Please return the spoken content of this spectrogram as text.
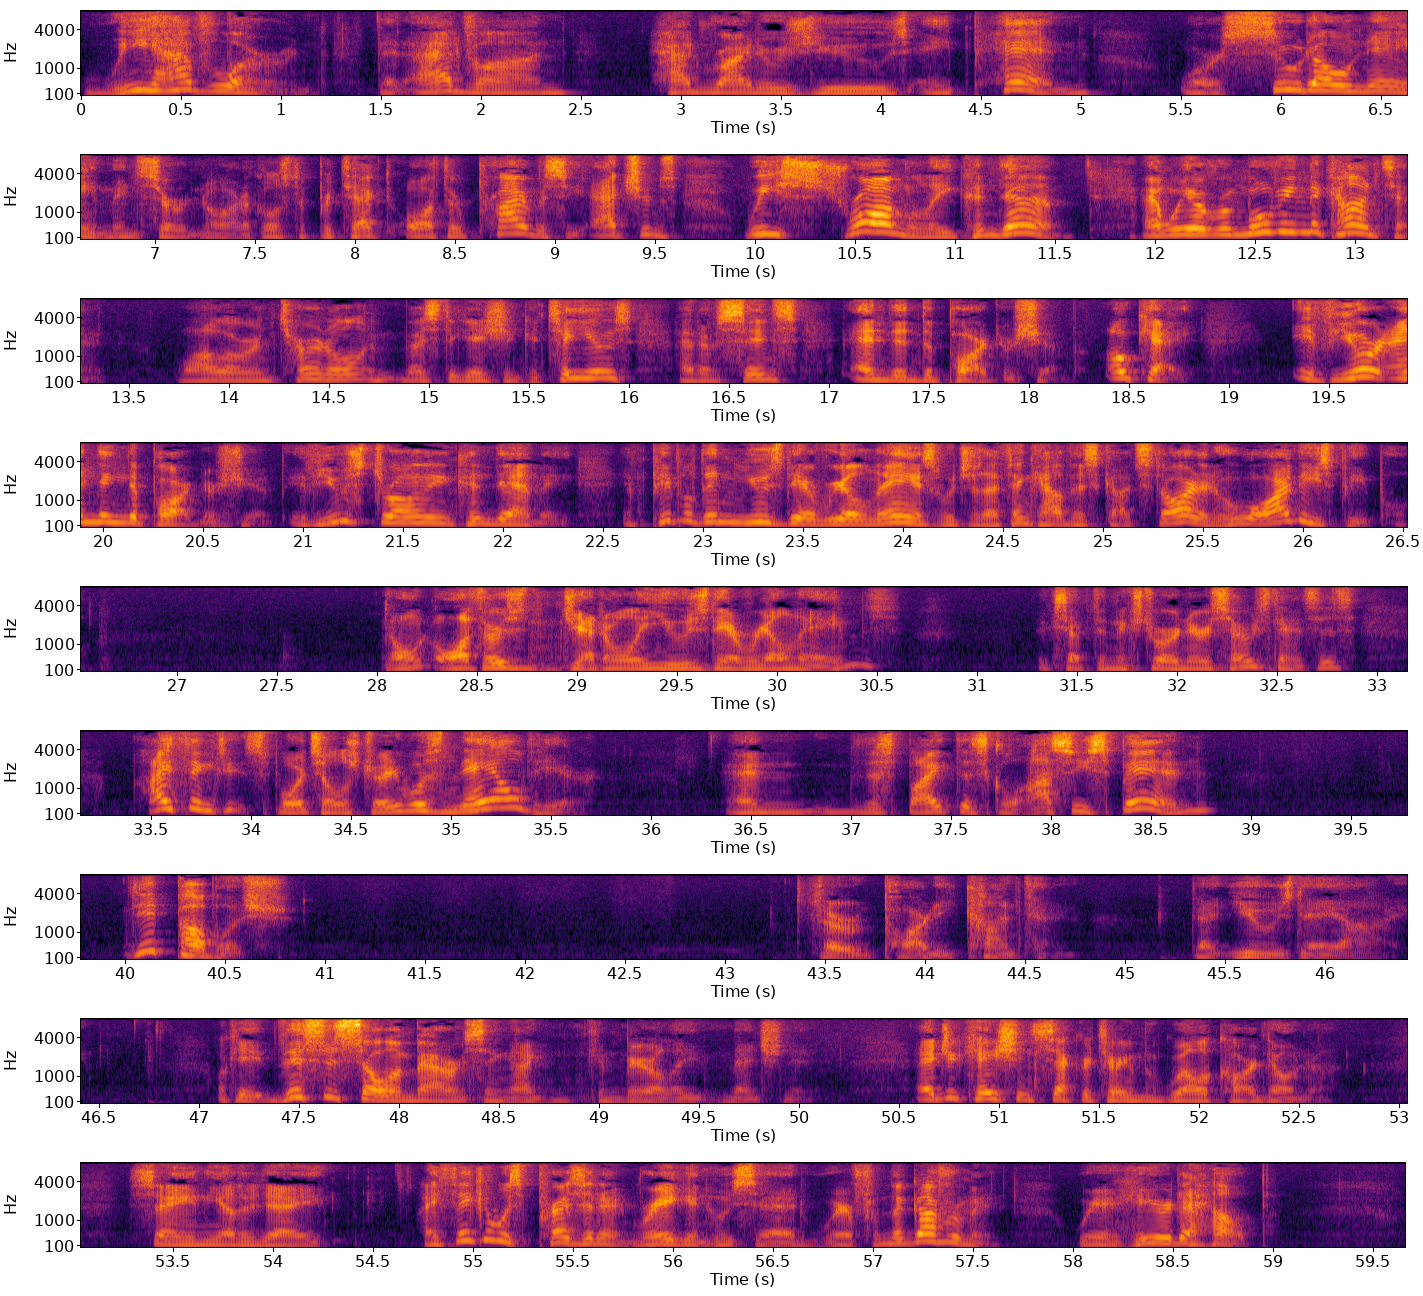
we have learned that Advon had writers use a pen or pseudo name in certain articles to protect author privacy, actions we strongly condemn. And we are removing the content while our internal investigation continues and have since ended the partnership. Okay, if you're ending the partnership, if you're strongly condemning, if people didn't use their real names, which is I think how this got started, who are these people? Don't authors generally use their real names, except in extraordinary circumstances? I think Sports Illustrated was nailed here. And despite this glossy spin, did publish third party content that used AI. Okay, this is so embarrassing I can barely mention it. Education Secretary Miguel Cardona saying the other day, I think it was President Reagan who said, We're from the government. We're here to help.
